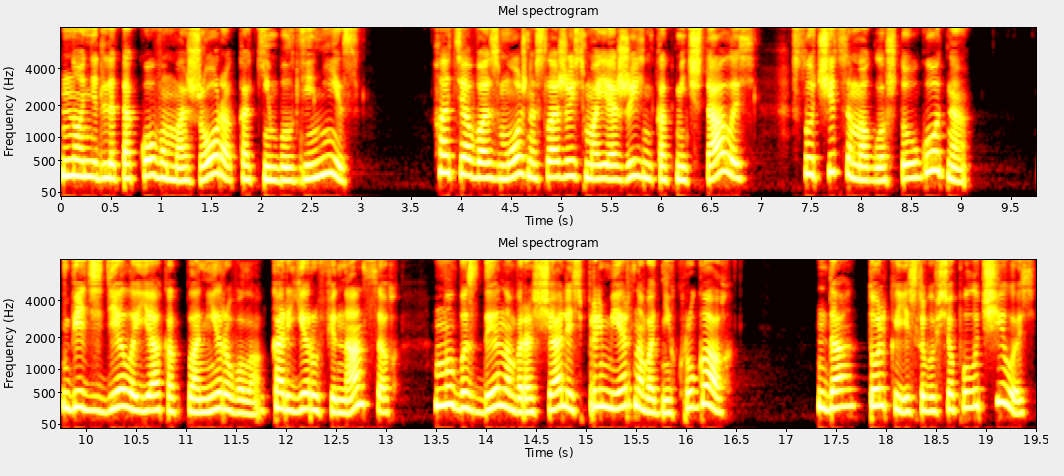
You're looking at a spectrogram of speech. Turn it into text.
но не для такого мажора, каким был Денис. Хотя, возможно, сложись моя жизнь, как мечталось, случиться могло что угодно. Ведь сделая я, как планировала, карьеру в финансах, мы бы с Дэном вращались примерно в одних кругах. Да, только если бы все получилось,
